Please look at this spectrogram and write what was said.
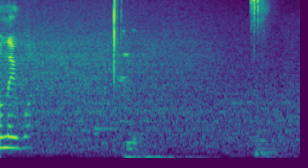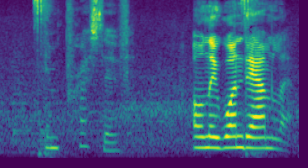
Only one. Impressive. Only one dam left.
